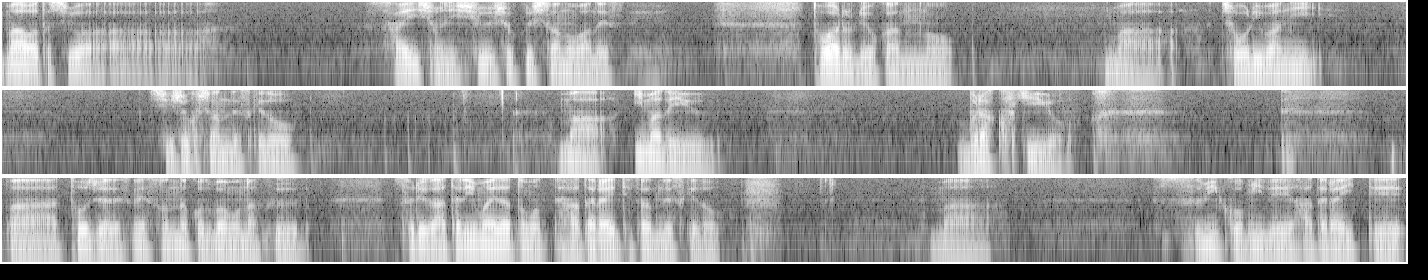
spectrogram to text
まあ私は最初に就職したのはですねとある旅館のまあ調理場に就職したんですけどまあ今で言うブラック企業。まあ当時はですねそんな言葉もなくそれが当たり前だと思って働いてたんですけどまあ住み込みで働いて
